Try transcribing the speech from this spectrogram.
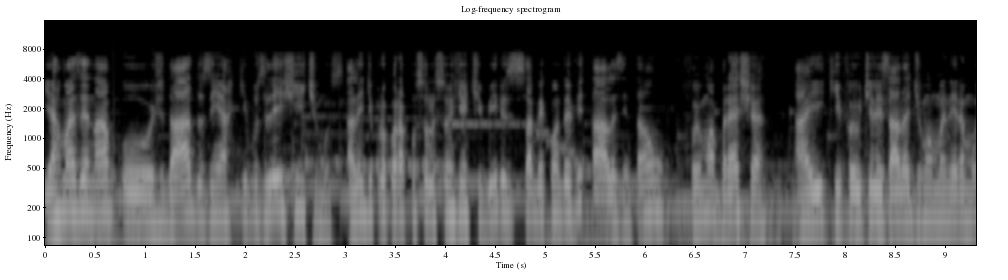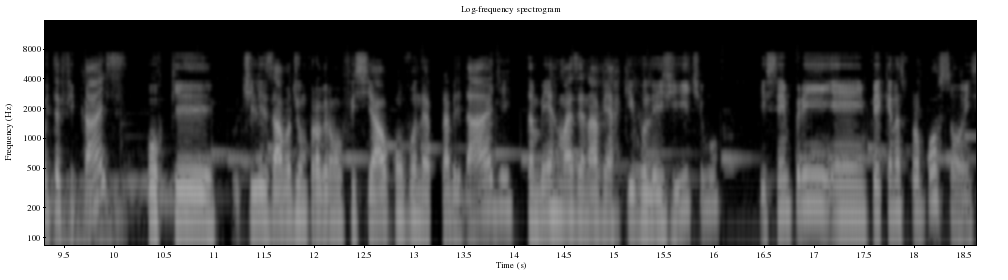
e armazenava os dados em arquivos legítimos, além de procurar por soluções de antivírus e saber quando evitá-las. Então, foi uma brecha aí que foi utilizada de uma maneira muito eficaz porque utilizava de um programa oficial com vulnerabilidade, também armazenava em arquivo legítimo e sempre em pequenas proporções.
